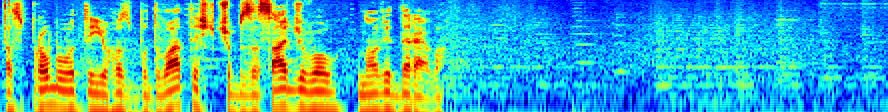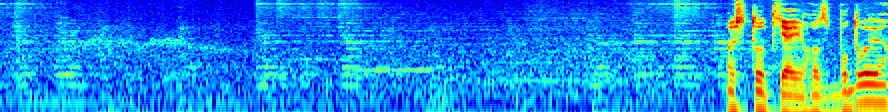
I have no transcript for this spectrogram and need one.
та спробувати його збудувати, щоб засаджував нові дерева. Ось тут я його збудую.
